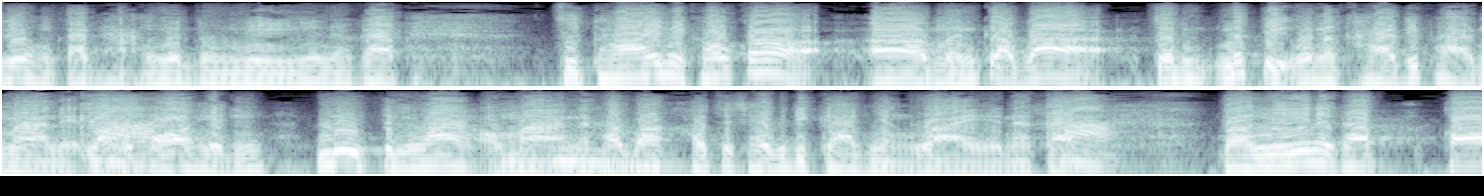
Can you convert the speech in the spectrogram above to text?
เรื่องของการหาเงินตรงนี้นะครับสุดท้ายเนี่ยเขาก็อ่าเหมือนกับว่าจนมติวันอังคารที่ผ่านมาเนี่ยค่ะเราก็พอเห็นรูปเป็นร่างออกมานะครับ ว่าเขาจะใช้วิธีการอย่างไรนะครับค่ะต อนนี้นะครับก็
